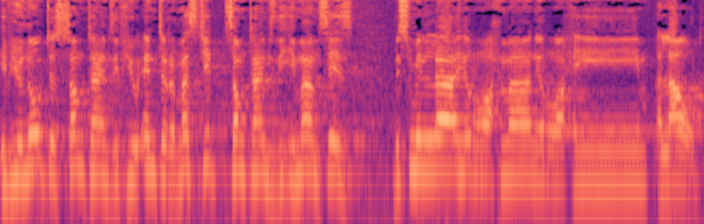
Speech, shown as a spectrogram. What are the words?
if you notice sometimes if you enter a masjid, sometimes the imam says, Bismillahir Rahmanir Rahim, aloud.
